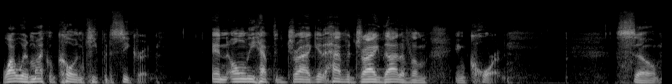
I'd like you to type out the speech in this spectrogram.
why would Michael Cohen keep it a secret and only have to drag it, have it dragged out of them in court? So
